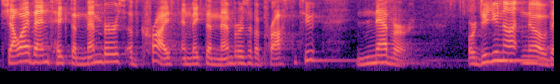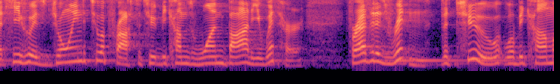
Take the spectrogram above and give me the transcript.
Shall I then take the members of Christ and make them members of a prostitute? Never. Or do you not know that he who is joined to a prostitute becomes one body with her? For as it is written, the two will become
